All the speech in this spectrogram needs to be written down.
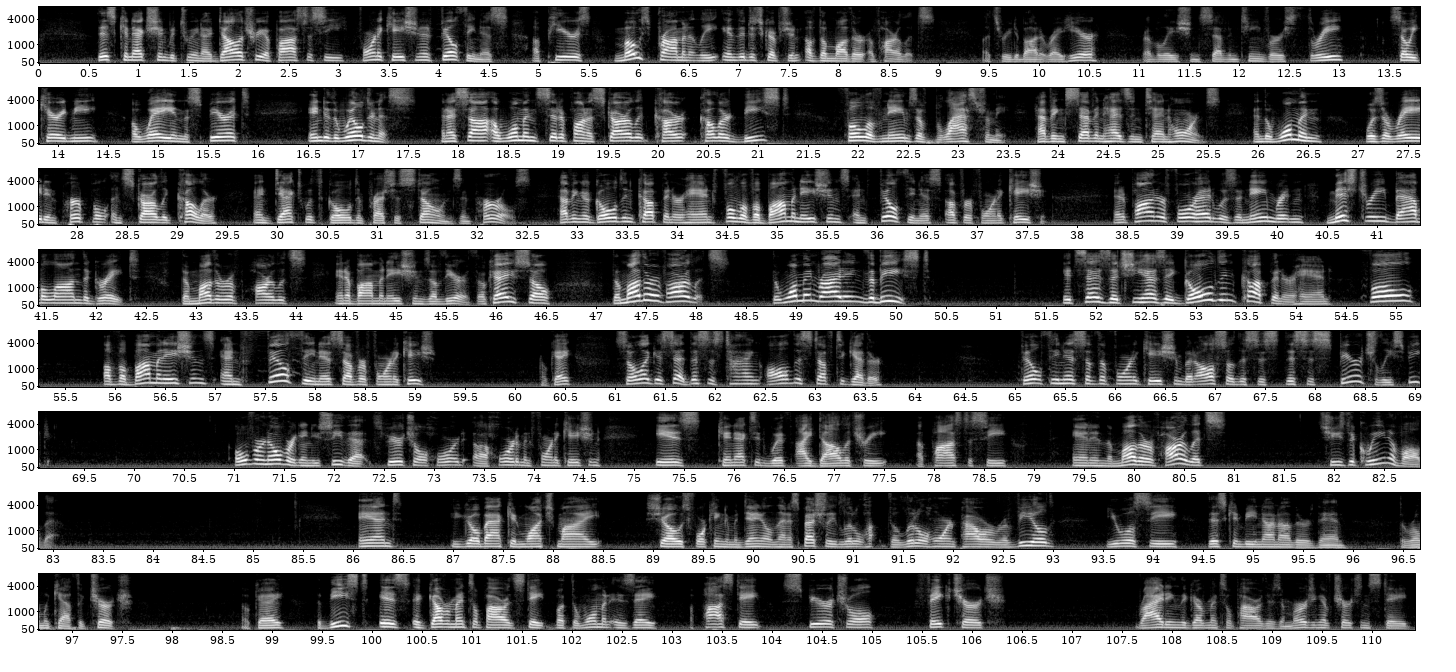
This connection between idolatry, apostasy, fornication, and filthiness appears most prominently in the description of the mother of harlots. Let's read about it right here. Revelation 17, verse 3. So he carried me away in the spirit into the wilderness. And I saw a woman sit upon a scarlet colored beast, full of names of blasphemy, having seven heads and ten horns. And the woman was arrayed in purple and scarlet color, and decked with gold and precious stones and pearls, having a golden cup in her hand, full of abominations and filthiness of her fornication. And upon her forehead was a name written Mystery Babylon the Great, the mother of harlots and abominations of the earth. Okay, so the mother of harlots, the woman riding the beast, it says that she has a golden cup in her hand full of abominations and filthiness of her fornication. Okay, so like I said, this is tying all this stuff together. Filthiness of the fornication, but also this is this is spiritually speaking over and over again, you see that spiritual hoard, uh, whoredom and fornication is connected with idolatry, apostasy, and in the mother of harlots, she's the queen of all that. And you go back and watch my shows, Four Kingdom and Daniel, and then especially little the Little Horn Power revealed, you will see this can be none other than the Roman Catholic Church. Okay? The beast is a governmental power of the state, but the woman is a apostate, spiritual, fake church riding the governmental power. There's a merging of church and state,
